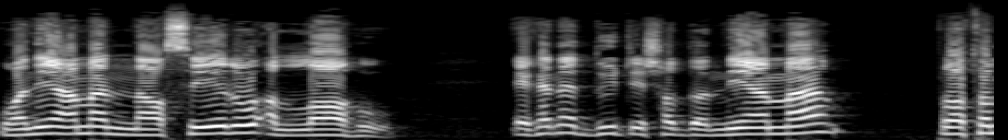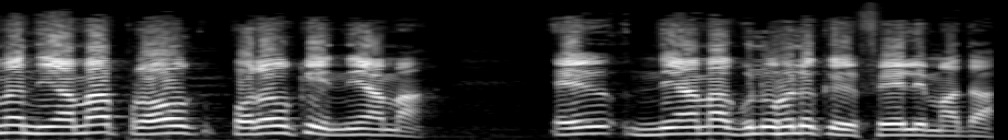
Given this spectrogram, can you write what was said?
ওয়ানিয়ামান নাসিরু আল্লাহু। এখানে দুইটি শব্দ, নিয়ামা, প্রথমে নিয়ামা প্র- পরেও কি নিয়ামা? এই নিয়ামাগুলো হলো কি? ফেলে মাদা।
